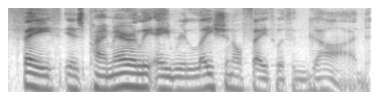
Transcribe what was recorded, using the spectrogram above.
faith is primarily a relational faith with God.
